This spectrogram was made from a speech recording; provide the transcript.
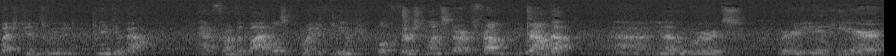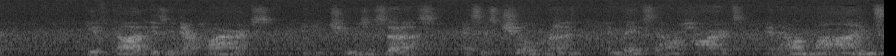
questions we would think about. Uh, from the Bible's point of view, well, the first one starts from the ground up. Uh, in other words, we're in here if God is in our hearts and he chooses us as his children and makes our hearts and our minds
